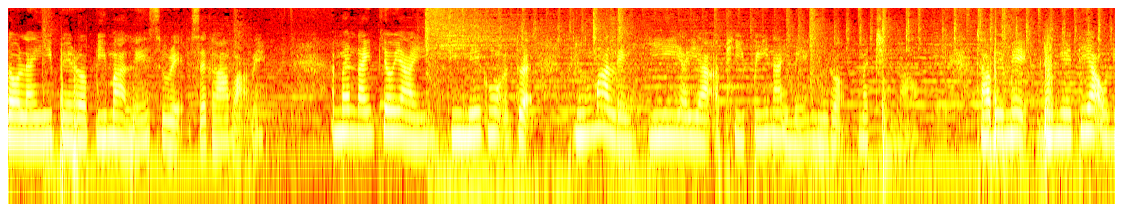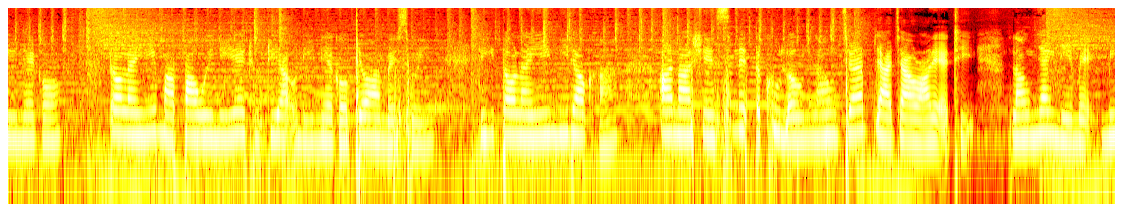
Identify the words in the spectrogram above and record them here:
တော်လန်ကြီးဘယ်တော့ပြီးမှလဲဆိုတဲ့စကားပါပဲ။အမှန်တိုင်းပြောရရင်ဒီမေးခွန်းအတွက်ဘလူးမလည်းရေးရရအဖြေပေးနိုင်မယ်လို့တော့မထင်ပါဘူး။ဒါပေမဲ့လူငယ်တယောက်အနေနဲ့ကောတော်လန်ရေးမှာပါဝင်နေတဲ့သူတယောက်အနေနဲ့ကောပြောရမယ်ဆိုရင်ဒီတော်လန်ရေးမိတော့ခါအာနာရှင်စနစ်တစ်ခုလုံးလောင်ကျွမ်းပြကြရတဲ့အထိလောင်မြိုက်နေမဲ့မိ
